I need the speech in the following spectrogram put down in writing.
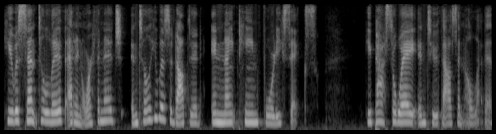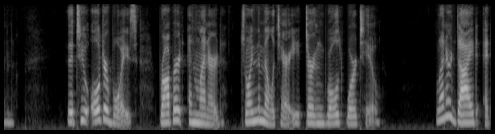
He was sent to live at an orphanage until he was adopted in 1946. He passed away in 2011. The two older boys, Robert and Leonard, joined the military during World War II. Leonard died at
